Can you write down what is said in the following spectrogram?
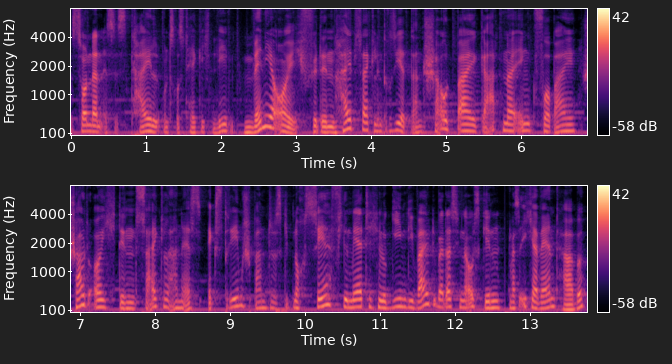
sondern es ist Teil unseres täglichen Lebens. Wenn ihr euch für den Hype Cycle interessiert, dann schaut bei Gartner Inc. vorbei. Schaut euch den Cycle an. Er ist extrem spannend und es gibt noch sehr viel mehr Technologien, die weit über das hinausgehen, was ich erwähnt habe.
